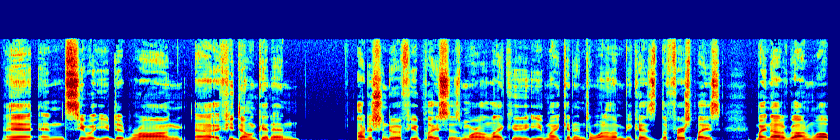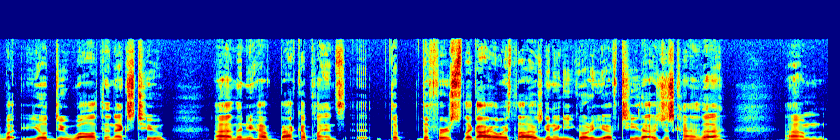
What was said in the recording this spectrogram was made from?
and, and see what you did wrong. Uh, if you don't get in, audition to a few places. More than likely, you might get into one of them because the first place might not have gone well, but you'll do well at the next two. Uh, and then you have backup plans. Uh, the the first like I always thought I was going to go to U of T. That was just kind of the um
